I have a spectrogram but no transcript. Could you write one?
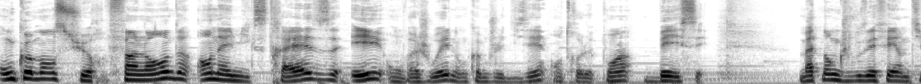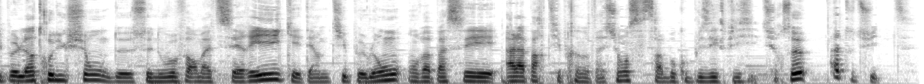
on commence sur Finlande en AMX13 et on va jouer, donc comme je le disais, entre le point B et C. Maintenant que je vous ai fait un petit peu l'introduction de ce nouveau format de série qui était un petit peu long, on va passer à la partie présentation, ça sera beaucoup plus explicite. Sur ce, à tout de suite.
